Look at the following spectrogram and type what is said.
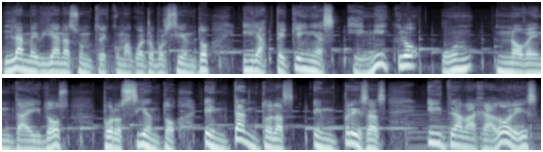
las medianas un 3,4% y las pequeñas y micro un 92%. En tanto, las empresas y trabajadores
